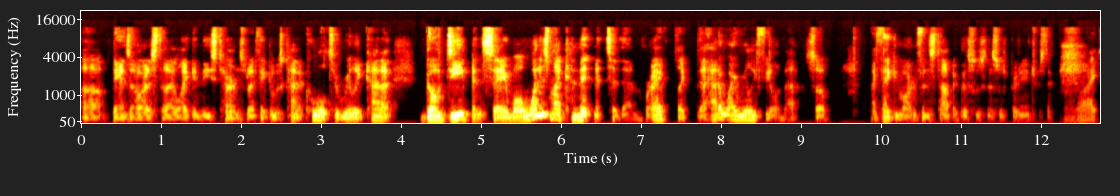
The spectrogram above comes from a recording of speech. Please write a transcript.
uh, bands and artists that I like in these terms, but I think it was kind of cool to really kind of go deep and say, well, what is my commitment to them, right? Like, how do I really feel about it? So, I thank you, Martin, for this topic. This was this was pretty interesting. All right.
